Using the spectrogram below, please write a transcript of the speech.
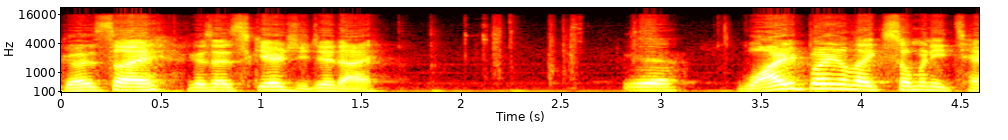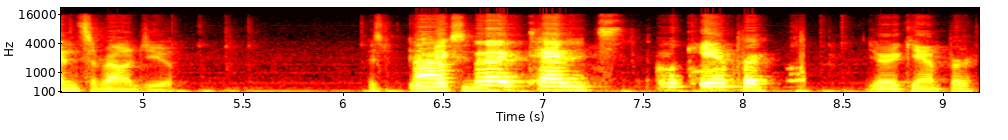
Guess I guess I scared you, did I? Yeah. Why are you burning like so many tents around you? It's- It I makes it, like tents. I'm a camper. You're a camper.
